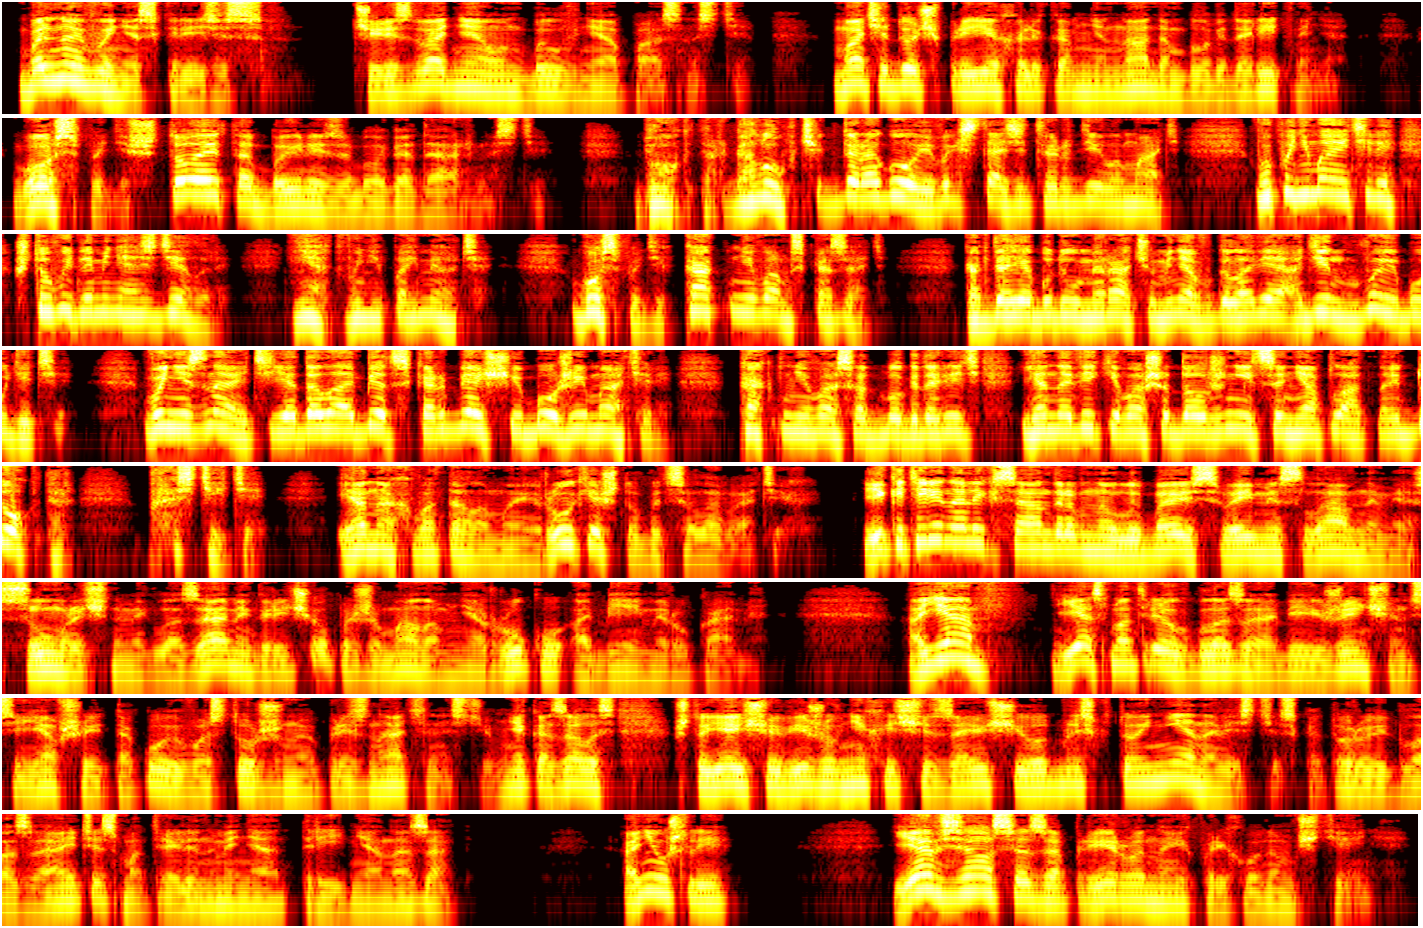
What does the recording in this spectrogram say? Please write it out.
Больной вынес кризис. Через два дня он был вне опасности. Мать и дочь приехали ко мне на дом благодарить меня. Господи, что это были за благодарности! «Доктор, голубчик, дорогой!» — в экстазе твердила мать. «Вы понимаете ли, что вы для меня сделали? Нет, вы не поймете. Господи, как мне вам сказать? Когда я буду умирать, у меня в голове один вы будете. Вы не знаете, я дала обед скорбящей Божьей Матери. Как мне вас отблагодарить? Я навеки ваша должница неоплатная, доктор. Простите». И она хватала мои руки, чтобы целовать их. Екатерина Александровна, улыбаясь своими славными, сумрачными глазами, горячо пожимала мне руку обеими руками. А я... Я смотрел в глаза обеих женщин, сиявшие такой восторженной признательностью. Мне казалось, что я еще вижу в них исчезающий отблеск той ненависти, с которой глаза эти смотрели на меня три дня назад. Они ушли. Я взялся за прерванное их приходом чтение.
